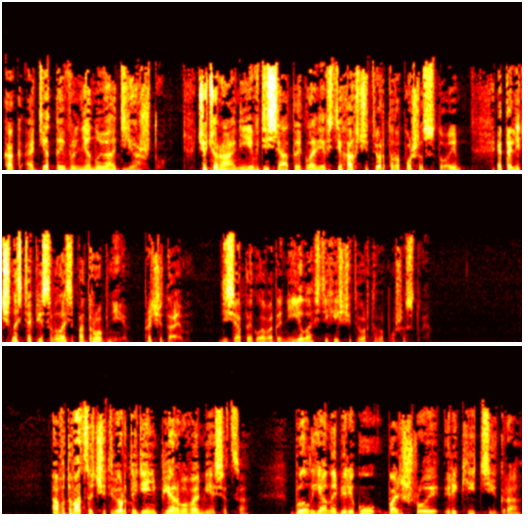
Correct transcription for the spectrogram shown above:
как одетый в льняную одежду. Чуть ранее, в 10 главе, в стихах 4 по 6, эта личность описывалась подробнее. Прочитаем. 10 глава Даниила, стихи с 4 по 6. А в двадцать четвертый день первого месяца был я на берегу большой реки Тигра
